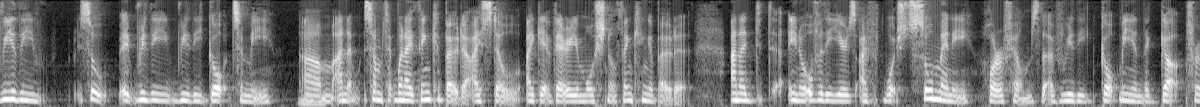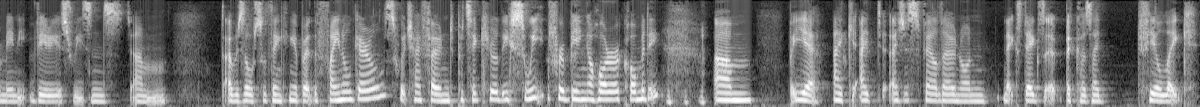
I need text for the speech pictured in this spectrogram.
really, so it really, really got to me. Um, and sometimes when I think about it, I still I get very emotional thinking about it. And I, did- you know, over the years, I've watched so many horror films that have really got me in the gut for many various reasons. Um, I was also thinking about the Final Girls, which I found particularly sweet for being a horror comedy. um, but yeah, I, I, I just fell down on Next Exit because I feel like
